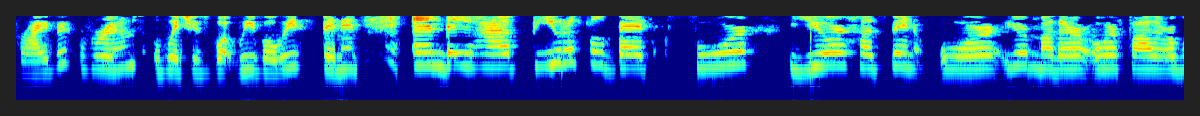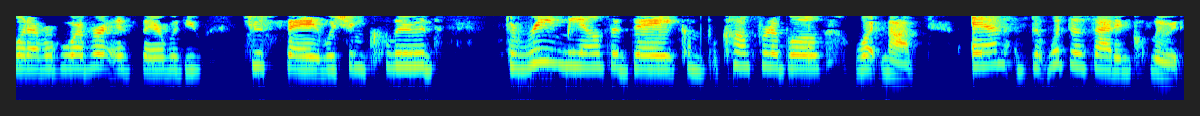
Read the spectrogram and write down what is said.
private rooms, which is what we've always been in, and they have beautiful beds for your husband or your mother or father or whatever, whoever is there with you to stay, which includes three meals a day, com- comfortable, whatnot. And th- what does that include?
